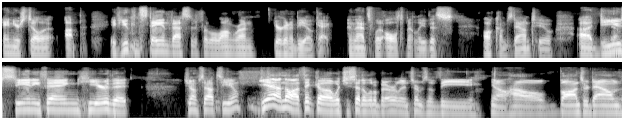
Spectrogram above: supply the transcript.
and you're still up. If you can stay invested for the long run, you're going to be okay. And that's what ultimately this all comes down to. Uh, do you see anything here that jumps out to you? Yeah, no, I think uh, what you said a little bit earlier in terms of the, you know, how bonds are down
